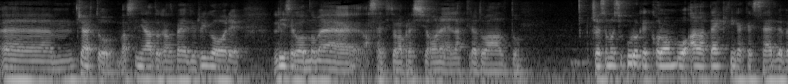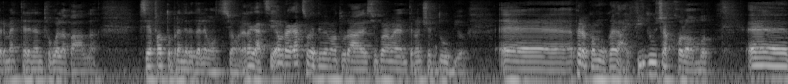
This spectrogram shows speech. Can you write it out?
Ehm, certo, ha segnalato che ha sbagliato il rigore, lì secondo me ha sentito la pressione e l'ha tirato alto. Cioè sono sicuro che Colombo ha la tecnica che serve per mettere dentro quella palla. Si è fatto prendere dell'emozione. Ragazzi, è un ragazzo che deve maturare sicuramente, non c'è dubbio. Eh, però comunque dai, fiducia a Colombo. Eh,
